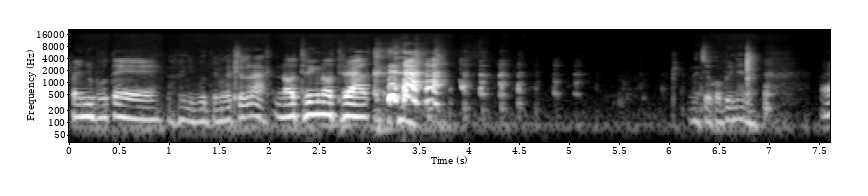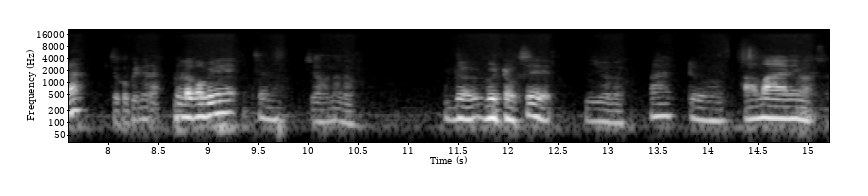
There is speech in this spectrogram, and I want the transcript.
Banyu putih tapi nyebutnya ngejok ra? No drink no drug. Ngejok kopi nih ra? Hah? ngejok kopi nih ra? Lo kopi ini siapa tuh Go- godok sih. Iya loh aduh. Aman nih mas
